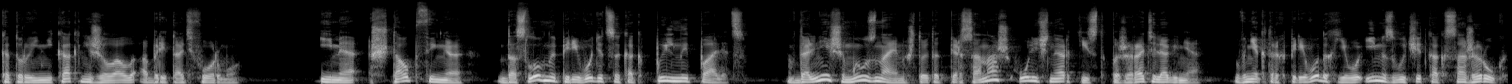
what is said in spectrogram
которое никак не желало обретать форму. Имя Штаубфингер дословно переводится как «пыльный палец», в дальнейшем мы узнаем, что этот персонаж – уличный артист, пожиратель огня. В некоторых переводах его имя звучит как «сажи рук»,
